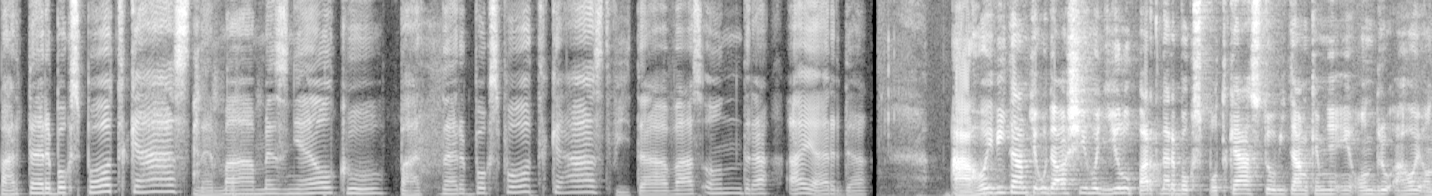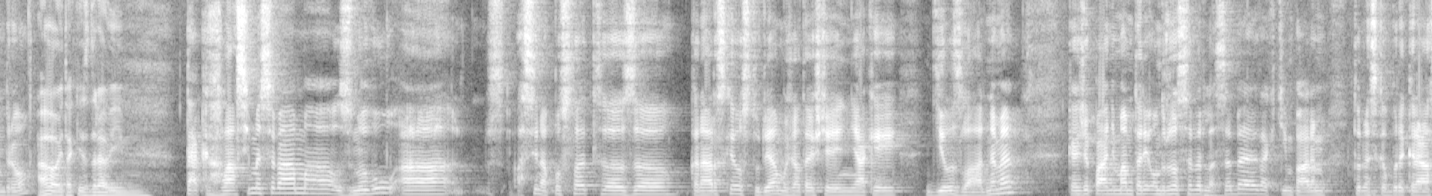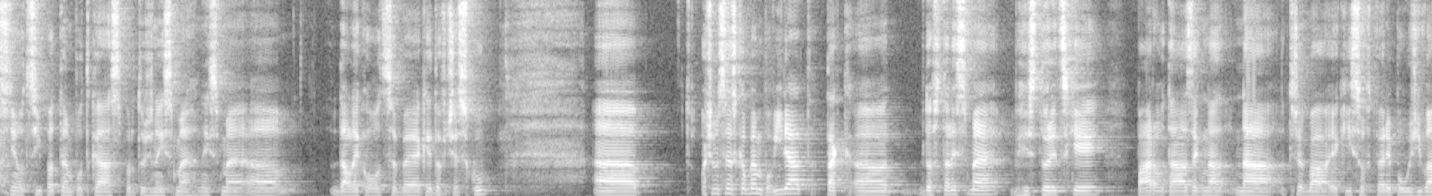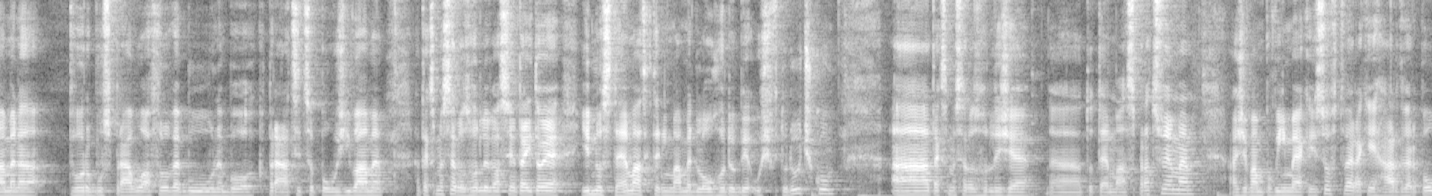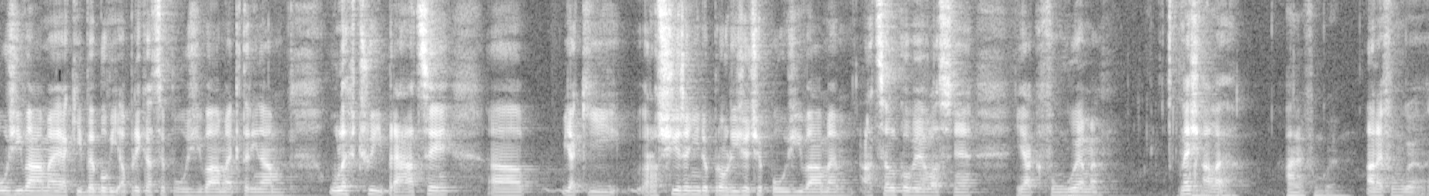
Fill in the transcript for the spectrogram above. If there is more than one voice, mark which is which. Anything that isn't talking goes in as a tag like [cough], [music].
Speaker 1: Partnerbox podcast, nemáme znělku. Partnerbox podcast, vítá vás Ondra a Jarda. Ahoj, vítám tě u dalšího dílu Partnerbox podcastu, vítám ke mně i Ondru. Ahoj Ondro.
Speaker 2: Ahoj, taky zdravím.
Speaker 1: Tak hlásíme se vám eh, znovu a asi naposled eh, z kanárského studia, možná to ještě nějaký díl zvládneme. Každopádně mám tady Ondru zase vedle sebe, tak tím pádem to dneska bude krásně odsýpat ten podcast, protože nejsme, nejsme uh, daleko od sebe, jak je to v Česku. Uh, o čem se dneska budeme povídat, tak uh, dostali jsme historicky pár otázek na, na třeba, jaký softwary používáme na tvorbu zprávu Afflewebu nebo k práci, co používáme. A tak jsme se rozhodli, vlastně tady to je jedno z témat, který máme dlouhodobě už v Tudučku. A tak jsme se rozhodli, že eh, to téma zpracujeme a že vám povíme, jaký software, jaký hardware používáme, jaký webové aplikace používáme, které nám ulehčují práci, eh, jaký rozšíření do prohlížeče používáme a celkově vlastně, jak fungujeme. Než ale...
Speaker 2: A nefungujeme.
Speaker 1: A nefungujeme.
